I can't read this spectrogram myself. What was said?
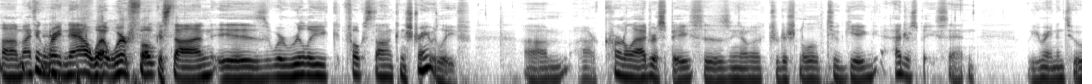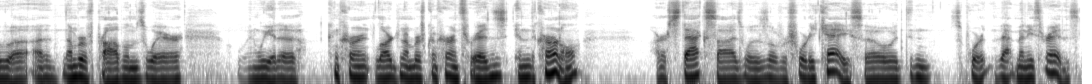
Um, I think right now what we're focused on is we're really focused on constraint relief. Um, our kernel address space is you know a traditional two gig address space, and we ran into a, a number of problems where when we had a concurrent large number of concurrent threads in the kernel, our stack size was over 40k, so it didn't support that many threads.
